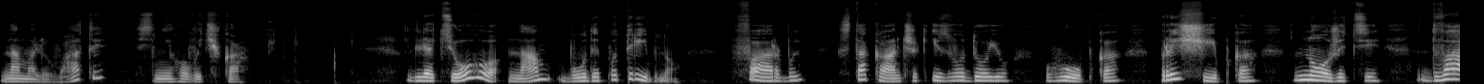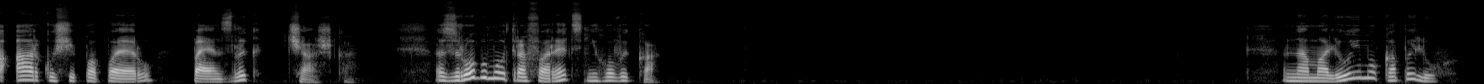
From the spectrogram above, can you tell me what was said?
намалювати сніговичка. Для цього нам буде потрібно фарби, стаканчик із водою, губка, прищіпка, ножиці, два аркуші паперу, пензлик, чашка. Зробимо трафарет сніговика. Намалюємо капелюх.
